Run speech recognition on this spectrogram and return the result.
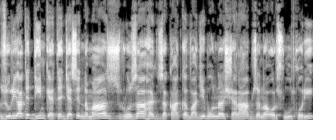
ज़रूरियात दीन कहते हैं, जैसे नमाज़, रोज़ा, हज, ज़क़़त का वाजिब होना, शराब, जना और सूद खोरी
